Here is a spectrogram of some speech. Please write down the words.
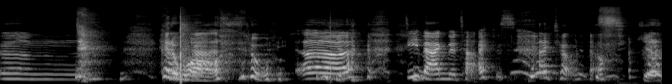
Um, hit a wall. Compress. Hit a wall. uh, demagnetize. I don't know. yeah.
